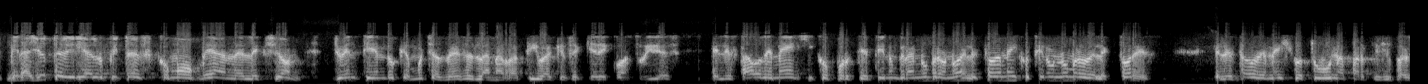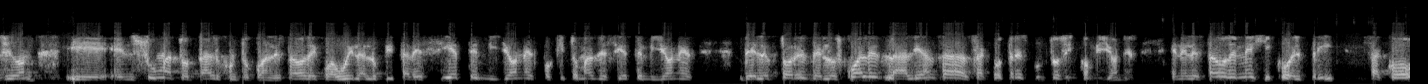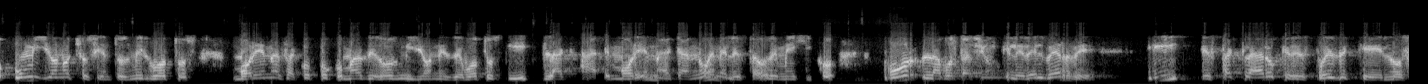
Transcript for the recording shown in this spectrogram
Mira, yo te diría, Lupita, es como vean la elección. Yo entiendo que muchas veces la narrativa que se quiere construir es el Estado de México porque tiene un gran número. No, el Estado de México tiene un número de electores. El Estado de México tuvo una participación y en suma total junto con el Estado de Coahuila, Lupita, de 7 millones, poquito más de 7 millones de electores, de los cuales la alianza sacó 3.5 millones. En el Estado de México, el PRI sacó un millón ochocientos mil votos, Morena sacó poco más de dos millones de votos y la a- Morena ganó en el Estado de México por la votación que le dé el verde. Y está claro que después de que lo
